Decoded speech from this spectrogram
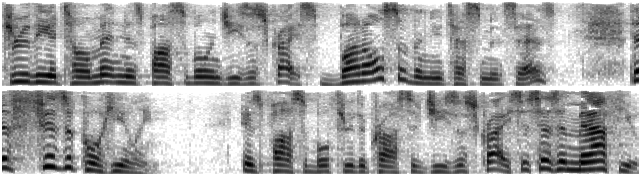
through the atonement and is possible in Jesus Christ. But also, the New Testament says that physical healing is possible through the cross of Jesus Christ. It says in Matthew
